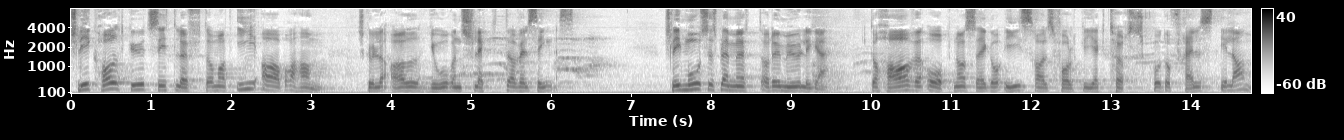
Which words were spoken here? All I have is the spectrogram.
Slik holdt Gud sitt løfte om at i Abraham skulle all jordens slekter velsignes. Slik Moses ble møtt av det umulige da havet åpna seg og israelsfolket gikk tørrskodd og frelst i land.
